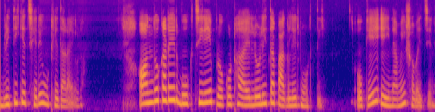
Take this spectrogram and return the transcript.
বৃতিকে ছেড়ে উঠে দাঁড়ায় ওরা। অন্ধকারের বুক চিরে প্রকট হয় ললিতা পাগলির মূর্তি। ওকে এই নামেই সবাই চেনে।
